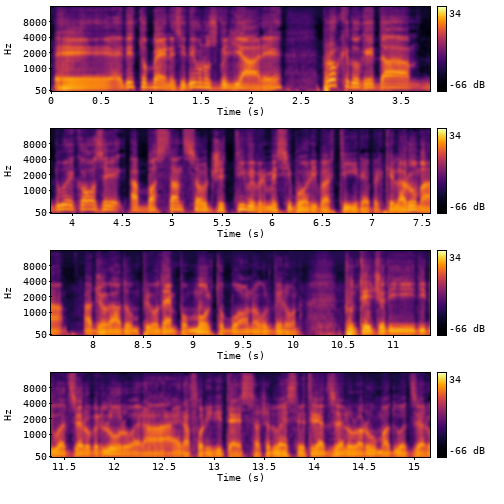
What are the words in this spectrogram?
eh, hai detto bene, si devono svegliare, però credo che da due cose abbastanza oggettive per me si può ripartire perché la Roma ha giocato un primo tempo molto buono col Verona il punteggio di, di 2-0 per loro era, era, fuori di testa cioè doveva essere 3-0 la Roma 2-0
